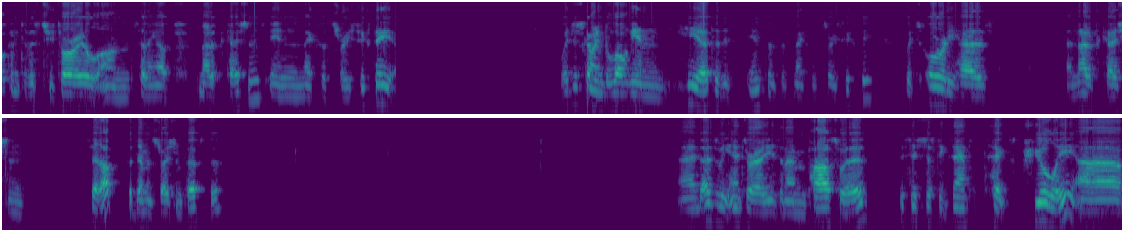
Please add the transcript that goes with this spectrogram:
Welcome to this tutorial on setting up notifications in Nexus 360. We're just going to log in here to this instance of Nexus 360 which already has a notification set up for demonstration purposes. And as we enter our username and password, this is just example text purely, uh,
